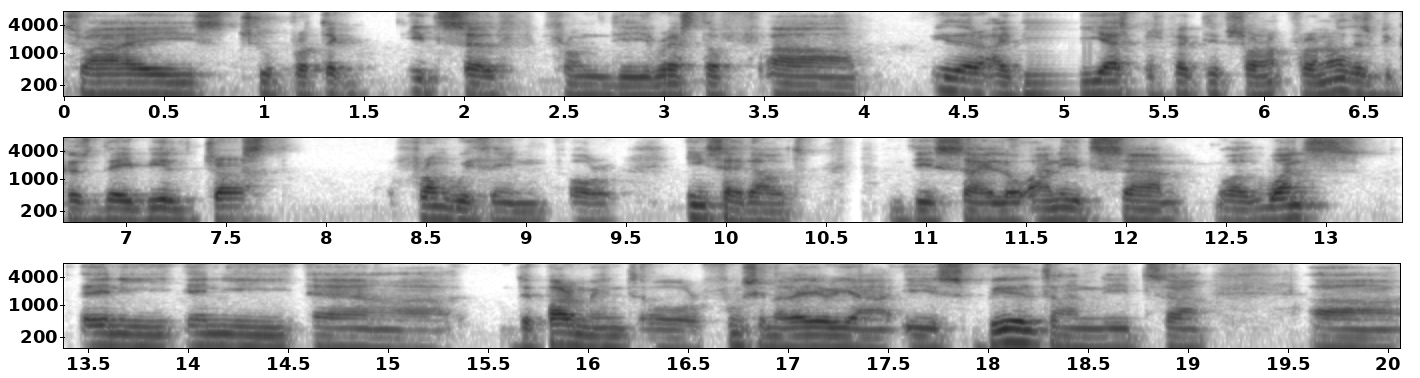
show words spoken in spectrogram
tries to protect itself from the rest of uh, either ideas perspectives or from others because they build trust from within or inside out this silo. And it's, um, well, once any, any uh, department or functional area is built and it uh, uh,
